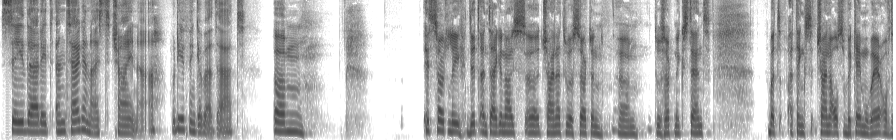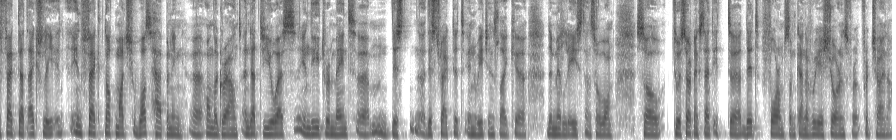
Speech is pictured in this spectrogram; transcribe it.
say that it antagonized China. What do you think about that? Um, it certainly did antagonize uh, China to a certain um, to a certain extent. But I think China also became aware of the fact that actually, in fact, not much was happening uh, on the ground, and that the U.S. indeed remained um, dis uh, distracted in regions like uh, the Middle East and so on. So, to a certain extent, it uh, did form some kind of reassurance for, for China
